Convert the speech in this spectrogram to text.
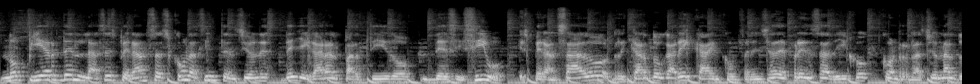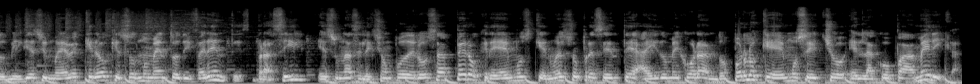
no pierden las esperanzas con las intenciones de llegar al partido decisivo. Esperanzado, Ricardo Gareca en conferencia de prensa dijo con relación al 2019, creo que son momentos diferentes. Brasil es una selección poderosa, pero creemos que nuestro presente ha ido mejorando por lo que hemos hecho en la Copa América.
